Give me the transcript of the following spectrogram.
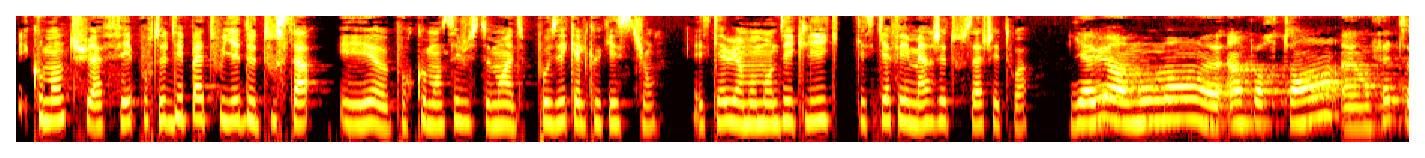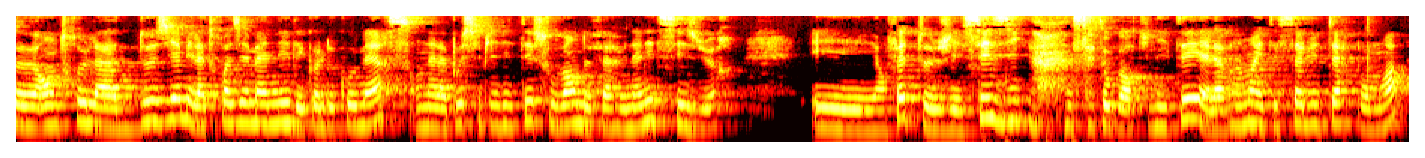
Et comment tu as fait pour te dépatouiller de tout ça et euh, pour commencer justement à te poser quelques questions? Est-ce qu'il y a eu un moment déclic? Qu'est-ce qui a fait émerger tout ça chez toi? Il y a eu un moment important, en fait, entre la deuxième et la troisième année d'école de commerce, on a la possibilité souvent de faire une année de césure. Et en fait, j'ai saisi cette opportunité. Elle a vraiment été salutaire pour moi.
